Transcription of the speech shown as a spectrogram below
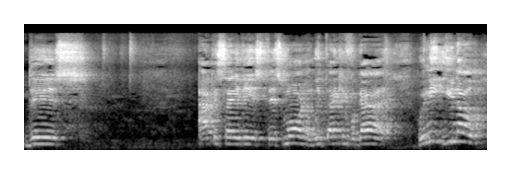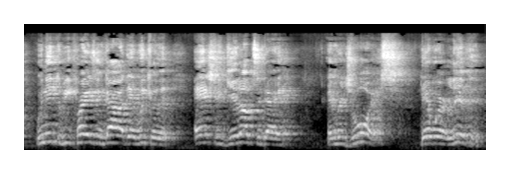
this, I can say this this morning. We thank you for God. We need, you know, we need to be praising God that we could actually get up today and rejoice that we're living.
